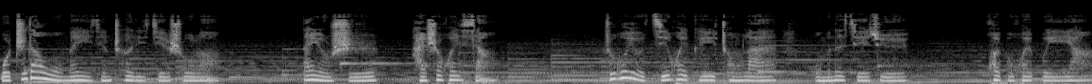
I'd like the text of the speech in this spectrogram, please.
我知道我们已经彻底结束了，但有时还是会想，如果有机会可以重来，我们的结局会不会不一样？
